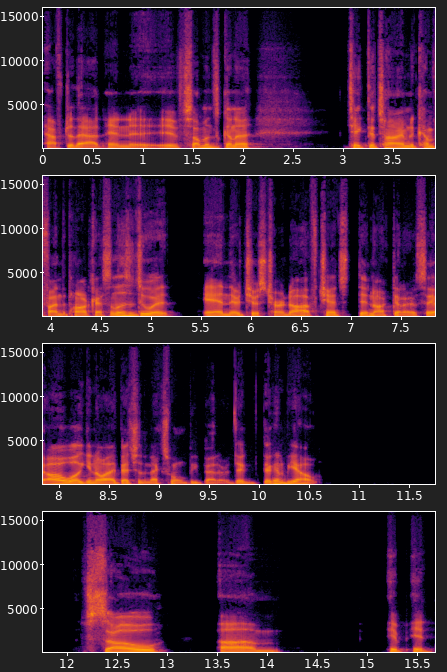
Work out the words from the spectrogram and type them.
after that, and uh, if someone's gonna take the time to come find the podcast and listen to it and they're just turned off, chance they're not going to say, "Oh, well, you know, I bet you the next one will be better." They're they're going to be out. So, um, it it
